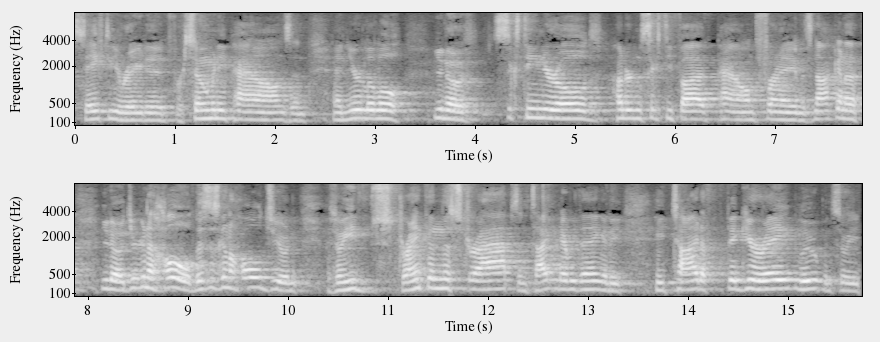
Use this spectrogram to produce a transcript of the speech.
safety rated for so many pounds, and, and your little you know, 16 year old, 165 pound frame. It's not going to, you know, you're going to hold. This is going to hold you. And so he strengthened the straps and tightened everything. And he, he tied a figure eight loop. And so he,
